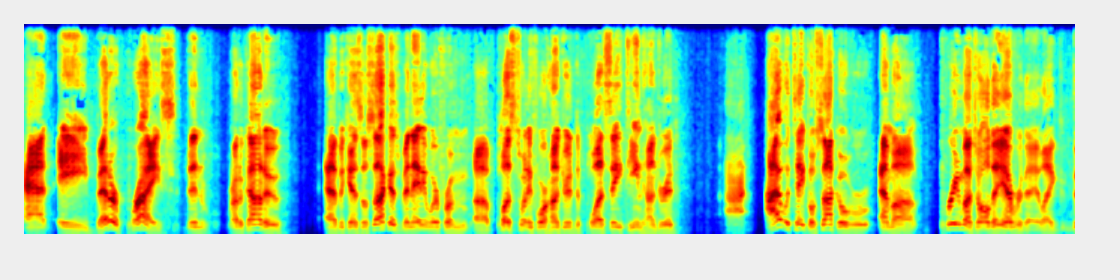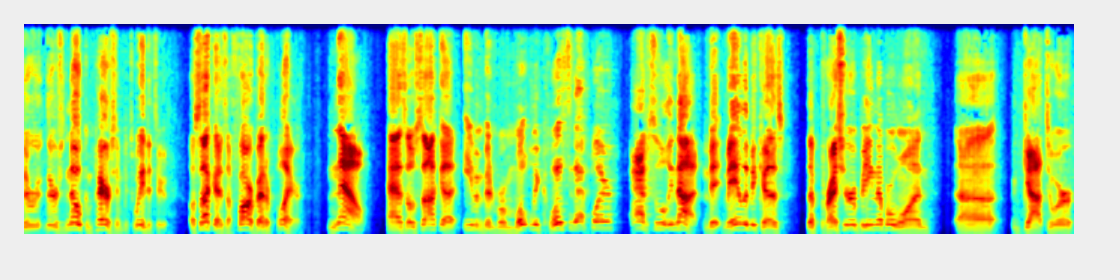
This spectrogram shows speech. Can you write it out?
at a better price than Raducanu uh, because Osaka's been anywhere from uh, plus 2400 to plus 1800. I, I would take Osaka over Emma pretty much all day, every day. Like, there, there's no comparison between the two. Osaka is a far better player. Now, has Osaka even been remotely close to that player? Absolutely not. M- mainly because the pressure of being number one uh, got to her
